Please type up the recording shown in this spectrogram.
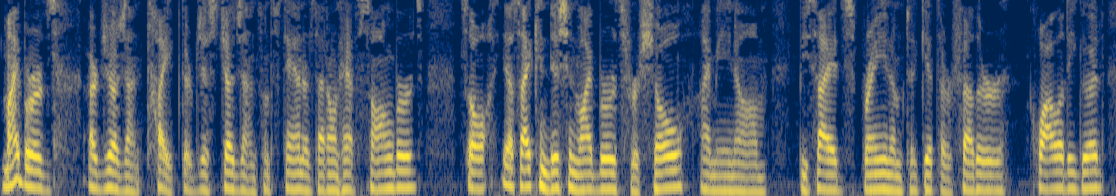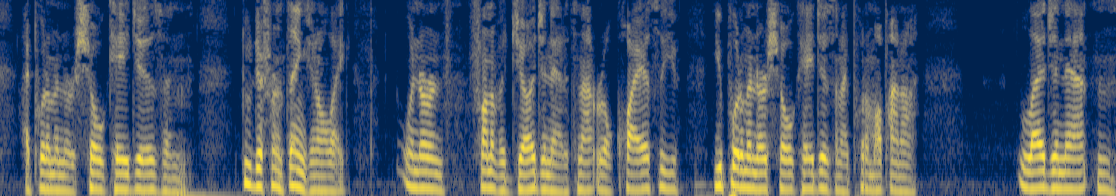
My birds are judged on type. They're just judged on some standards. I don't have songbirds. So, yes, I condition my birds for show. I mean, um, besides spraying them to get their feather quality good, I put them in their show cages and do different things, you know, like when they're in front of a judge and that it's not real quiet. So you, you put them in their show cages and I put them up on a that and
